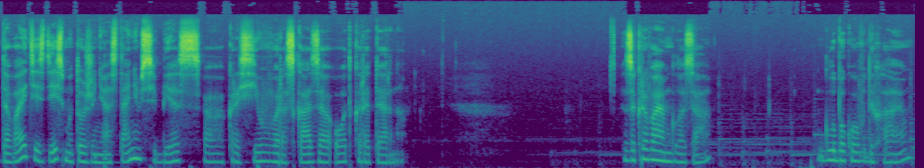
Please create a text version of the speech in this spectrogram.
давайте здесь мы тоже не останемся без э, красивого рассказа от Каретерна. Закрываем глаза, глубоко вдыхаем,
